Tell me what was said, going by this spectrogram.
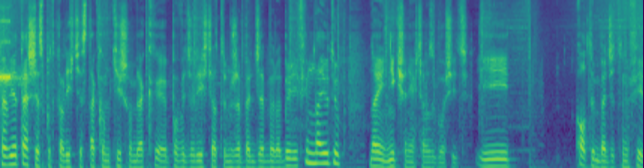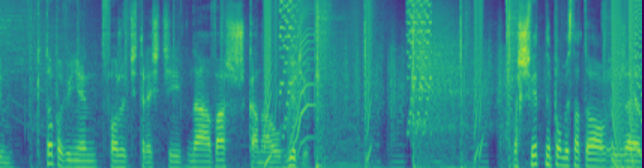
Pewnie też się spotkaliście z taką ciszą, jak y, powiedzieliście o tym, że będziemy robili film na YouTube, no i nikt się nie chciał zgłosić. I o tym będzie ten film. Kto powinien tworzyć treści na wasz kanał YouTube? Masz świetny pomysł na to, że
